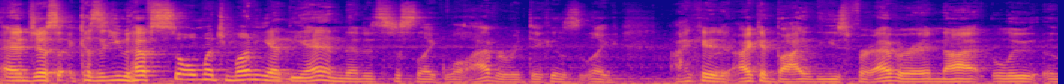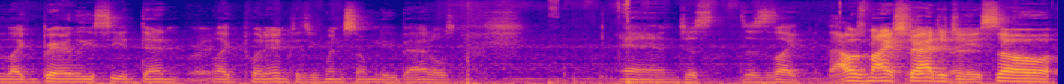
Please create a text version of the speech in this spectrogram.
and just because you have so much money at the end that it's just like, well, I have a ridiculous like. I could I could buy these forever and not lo- like barely see a dent Right. like put in because you win so many battles and just just like that was my strategy. So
